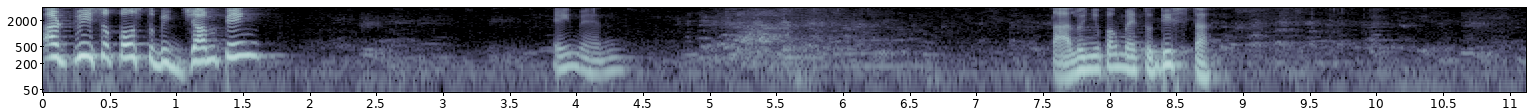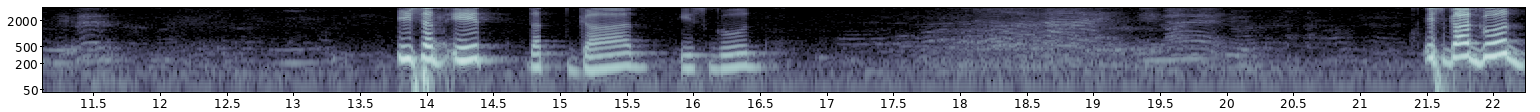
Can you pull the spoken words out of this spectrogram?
aren't we supposed to be jumping? Amen. Talo niyo pang Methodista. Isn't it that God is good? Is God good?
